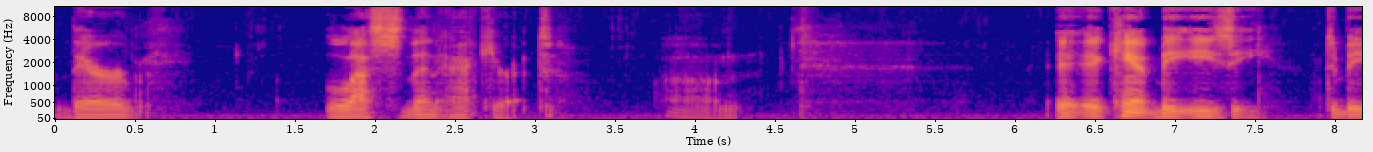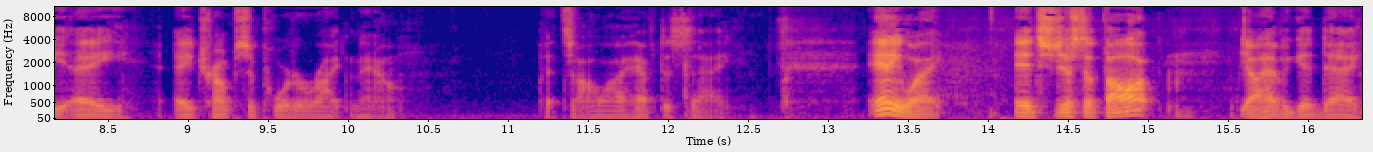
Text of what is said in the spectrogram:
they're less than accurate. Um, it, it can't be easy to be a, a Trump supporter right now. That's all I have to say. Anyway, it's just a thought. Y'all have a good day.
